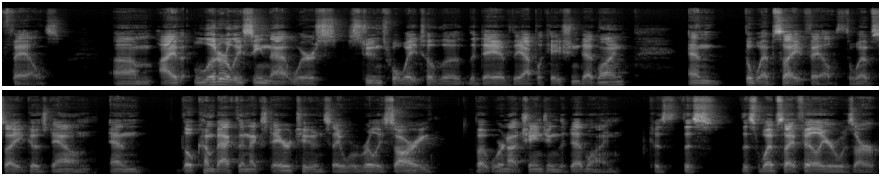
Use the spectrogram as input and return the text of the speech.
fails. Um, I've literally seen that where students will wait till the, the day of the application deadline and the website fails, the website goes down, and they'll come back the next day or two and say, "We're really sorry, but we're not changing the deadline because this this website failure was our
